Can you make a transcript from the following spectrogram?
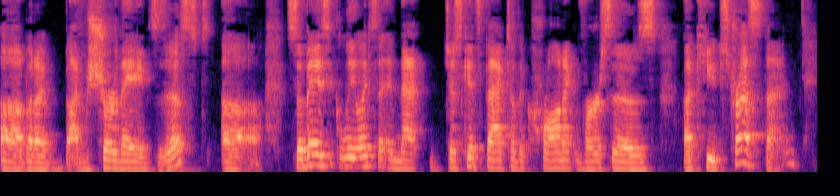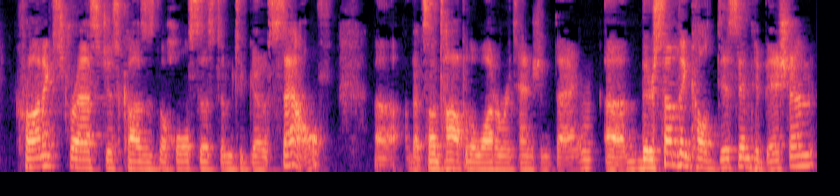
uh, but I, I'm sure they exist. Uh, so basically, like I said, and that just gets back to the chronic versus acute stress thing. Chronic stress just causes the whole system to go south. Uh, that's on top of the water retention thing. Uh, there's something called disinhibition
